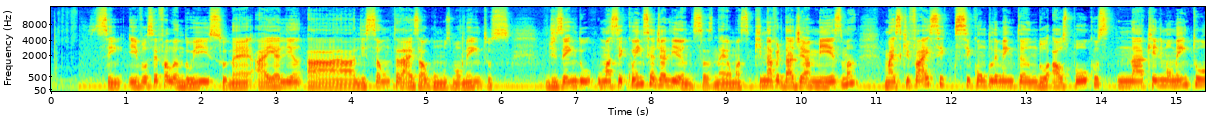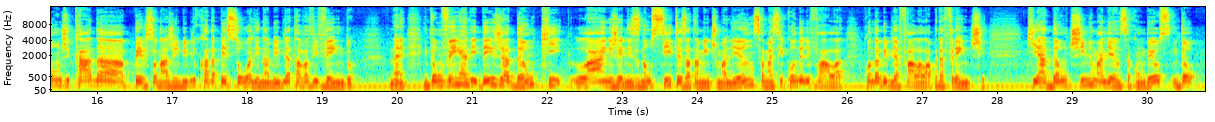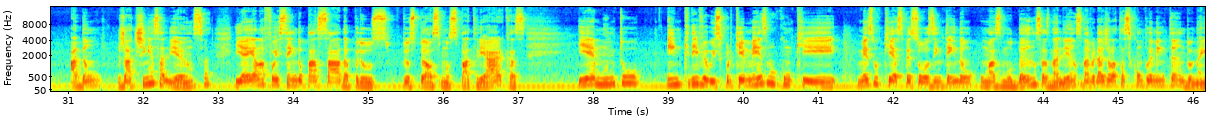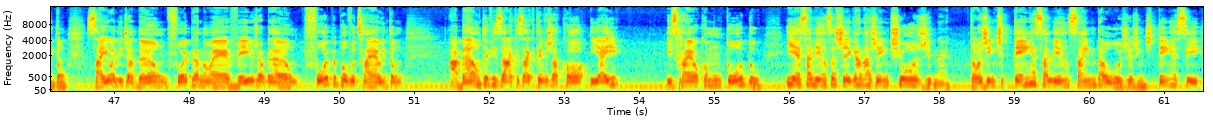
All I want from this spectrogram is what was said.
Sim, e você falando isso, né? Aí a, a lição traz alguns momentos dizendo uma sequência de alianças, né? Uma, que na verdade é a mesma, mas que vai se, se complementando aos poucos naquele momento onde cada personagem bíblico, cada pessoa ali na Bíblia estava vivendo. Né? Então vem ali desde Adão, que lá em Gênesis não cita exatamente uma aliança, mas que quando ele fala, quando a Bíblia fala lá pra frente que Adão tinha uma aliança com Deus, então Adão já tinha essa aliança, e aí ela foi sendo passada para os próximos patriarcas, e é muito incrível isso, porque mesmo com que mesmo que as pessoas entendam umas mudanças na aliança, na verdade ela está se complementando, né? Então, saiu ali de Adão, foi para Noé, veio de Abraão, foi para o povo de Israel, então Abraão teve Isaac, Isaac teve Jacó, e aí Israel como um todo, e essa aliança chega na gente hoje, né? Então a gente tem essa aliança ainda hoje, a gente tem esse,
